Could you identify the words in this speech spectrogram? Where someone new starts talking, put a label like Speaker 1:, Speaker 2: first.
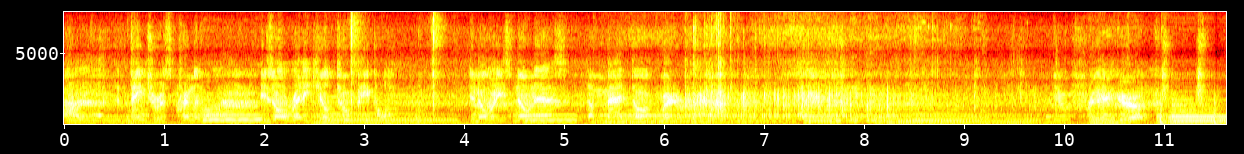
Speaker 1: A dangerous criminal. He's already killed two people. You know what he's known as? The Mad Dog Murderer. You afraid?
Speaker 2: Hey, girl.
